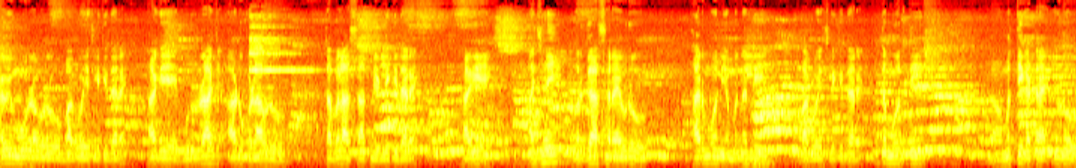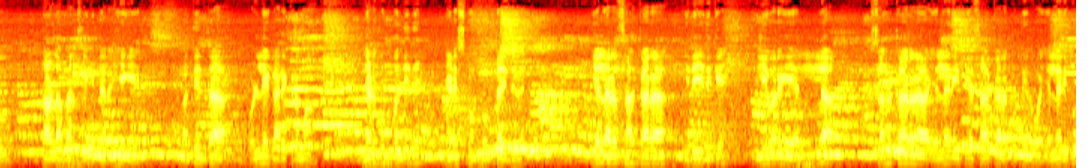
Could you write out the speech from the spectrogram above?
ಆ, ರವಿ ಮೂರ್ ಅವರು ಭಾಗವಹಿಸಲಿಕ್ಕಿದ್ದಾರೆ. ಹಾಗೆಯೇ ಗುರುರಾಜ್ ಆಡುಕೊಳ ಅವರು ತಬಲಾ ಸಾಥ್ ನೀಡಲಿಕ್ಕಿದ್ದಾರೆ. ಹಾಗೆ ಅಜಯ್ ವರ್ಗಾಸರಾಯ್ ಅವರು ಹಾರ್ಮೋನಿಯಂನಲ್ಲಿ ಭಾಗವಹಿಸಲಿಕ್ಕಿದ್ದಾರೆ. ಮೂರ್ತಿ ಮತ್ತಿಘಟ್ಟ ಇವರು ತಾಳ ಬಾರಿಸಲಿಕ್ಕಿದ್ದಾರೆ. ಹೀಗೆ ಅತ್ಯಂತ ಒಳ್ಳೆಯ ಕಾರ್ಯಕ್ರಮ ನಡ್ಕೊಂಡು ಬಂದಿದೆ ನಡೆಸ್ಕೊಂಡು ಹೋಗ್ತಾ ಇದ್ದೇವೆ. ಎಲ್ಲರ ಸಹಕಾರ ಇದೆ ಇದಕ್ಕೆ. ಇಲ್ಲಿವರೆಗೆ ಎಲ್ಲ ಸಹಕಾರ ಎಲ್ಲ ರೀತಿಯ ಸಹಕಾರ ಕೊಟ್ಟಿರುವ ಎಲ್ಲರಿಗೂ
